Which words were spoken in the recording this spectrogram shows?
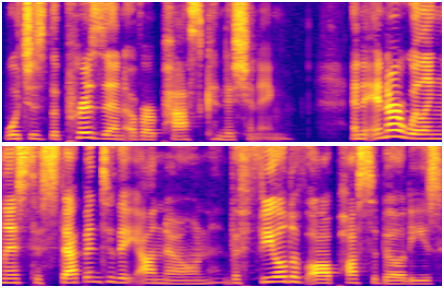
which is the prison of our past conditioning. And in our willingness to step into the unknown, the field of all possibilities,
